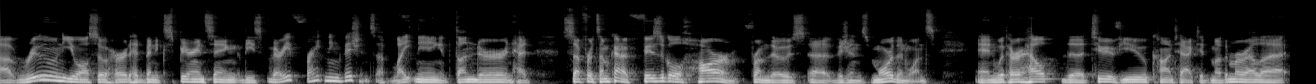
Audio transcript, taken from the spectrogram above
Uh, Rune, you also heard, had been experiencing these very frightening visions of lightning and thunder and had suffered some kind of physical harm from those uh, visions more than once. And with her help, the two of you contacted Mother Morella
